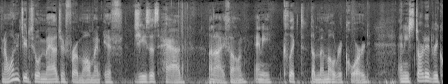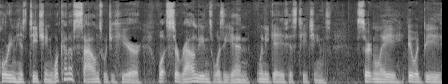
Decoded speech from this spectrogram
and I wanted you to imagine for a moment if Jesus had an iPhone and he clicked the memo record and he started recording his teaching, what kind of sounds would you hear? What surroundings was he in when he gave his teachings? Certainly, it would be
